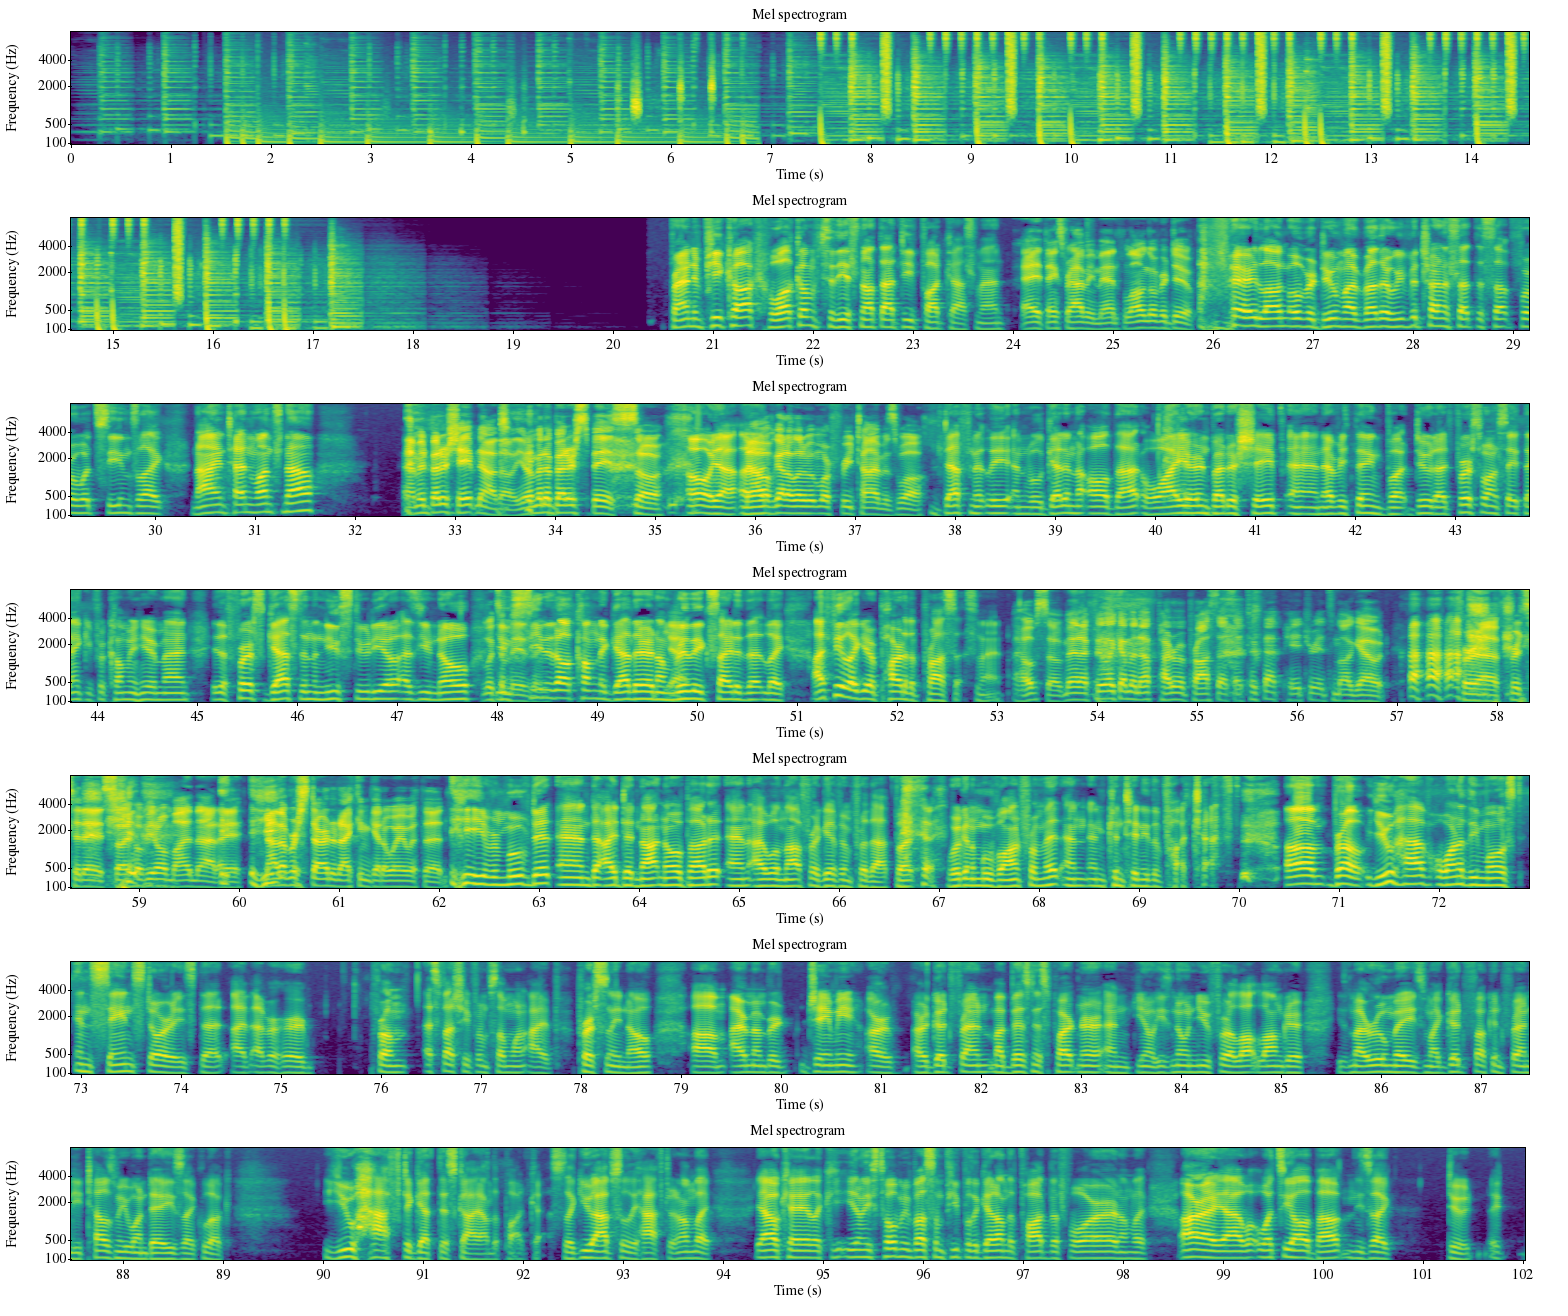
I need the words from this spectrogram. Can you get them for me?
Brandon Peacock, welcome to the It's Not That Deep podcast, man. Hey, thanks for having me, man. Long overdue. Very long overdue, my brother. We've been trying to set this up for what seems like nine, ten months now. I'm in better shape now, though. You know, I'm in a better space. So, oh yeah, now uh, I've got a little bit more free time as well. Definitely, and we'll get into all that, why you're in better shape and everything. But dude, I first want to say thank you for coming here, man. You're the first guest in the new studio, as you know. Looks You've amazing. seen it all come together, and I'm yeah. really excited that like I feel like you're a part of the process, man. I hope so, man. I feel like I'm enough part of a process. I took that Patriots mug out for uh, for today. So I hope you don't mind that. I, he, now that we're started, I can get away with it. He removed it, and I did not know about it, and I will not forgive him for that. But we're gonna move on from it and and continue the podcast. Um, bro, you have one of the most insane stories that I've ever heard from especially from someone I personally know. Um, I remember Jamie, our our good friend, my business partner, and you know he's known you for a lot longer. He's my roommate. He's my good fucking friend. He tells me one day, he's like, "Look, you have to get this guy on the podcast. Like you absolutely have to." And I'm like. Yeah, okay. Like you know, he's told me about some people to get on the pod before, and I'm like, all right, yeah, what's he all about? And he's like, dude,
